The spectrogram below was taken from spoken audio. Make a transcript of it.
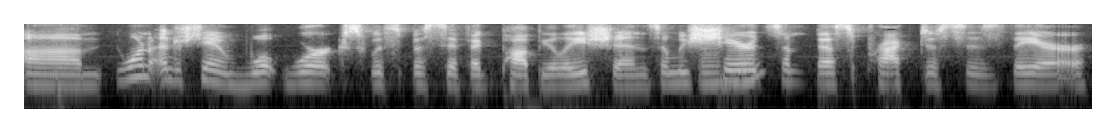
um, you want to understand what works with specific populations. And we mm-hmm. shared some best practices there.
